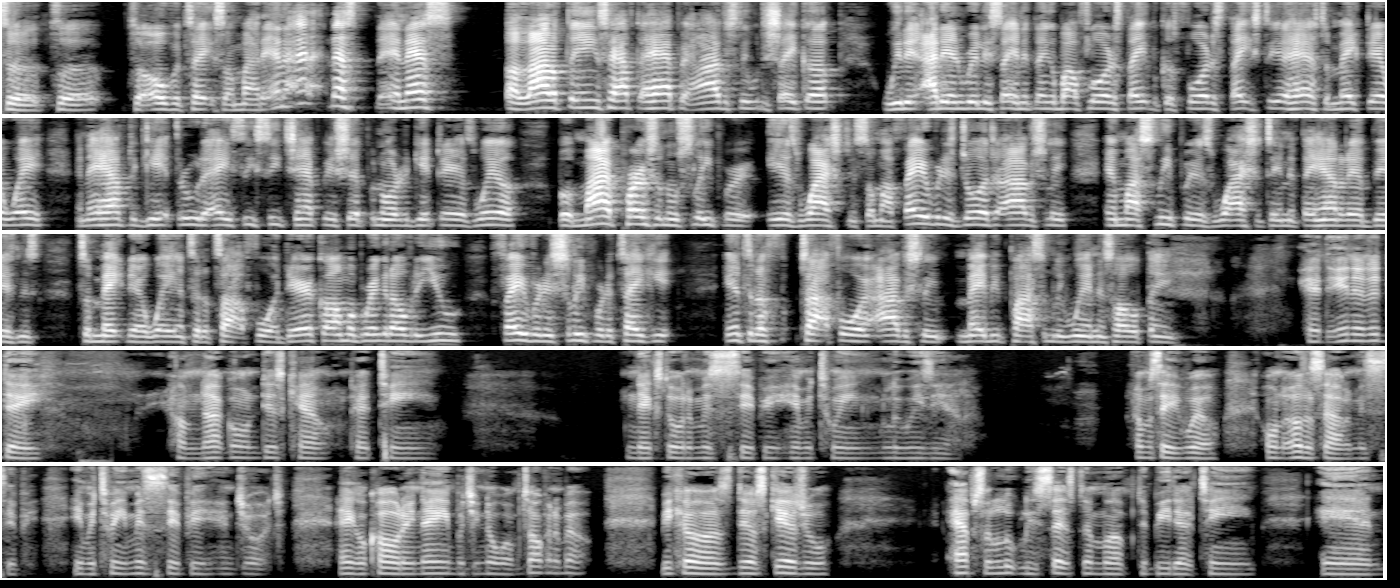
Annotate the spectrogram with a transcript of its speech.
to to to overtake somebody. And that's and that's a lot of things have to happen. Obviously, with the shakeup, we didn't. I didn't really say anything about Florida State because Florida State still has to make their way, and they have to get through the ACC championship in order to get there as well. But my personal sleeper is Washington. So my favorite is Georgia, obviously, and my sleeper is Washington if they handle their business to make their way into the top four. Derek, I'm gonna bring it over to you. Favorite and sleeper to take it into the top four, and obviously maybe possibly win this whole thing. At the end of the day, I'm not gonna discount that team next door to Mississippi, in between Louisiana. I'm gonna say, well, on the other side of Mississippi, in between Mississippi and Georgia. I ain't gonna call their name, but you know what I'm talking about, because their schedule absolutely sets them up to be that team, and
